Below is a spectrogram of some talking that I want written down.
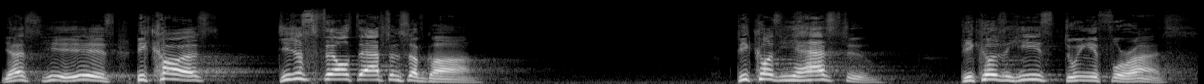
Yes, he is. Because Jesus felt the absence of God. Because he has to. Because he's doing it for us.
